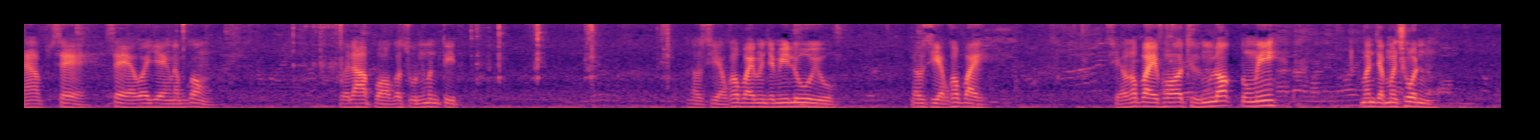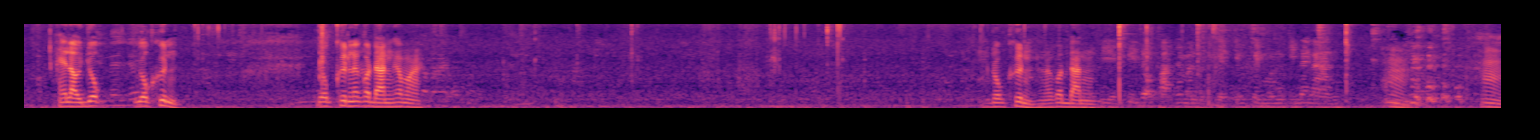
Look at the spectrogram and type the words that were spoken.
นะครับแส้แส้เอาไว้แยงลำกล้อง เวลาปอกกระสุนมันติด เราเสียบเข้าไปมันจะมีรูอยู่ เราเสียบเข้าไป เสียบเข้าไปพอถึงล็อกตรงนี้ มันจะมาชน ให้เรายกยกขึ้น ยกขึ้นแล้วก็ดันเข้ามา ยกขึ้นแล้วก็ดันพี่พี่เจ้าผัดให้มันเผ็ดเค็มๆมันกินได้นานอืมอืม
